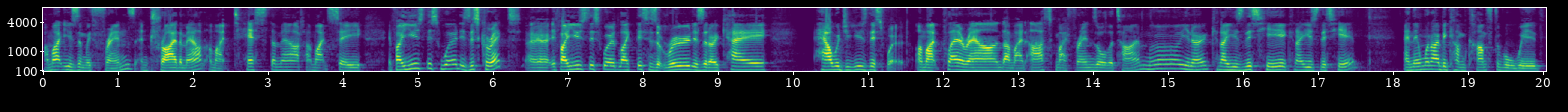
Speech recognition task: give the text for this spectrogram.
I might use them with friends and try them out. I might test them out. I might see if I use this word, is this correct? Uh, if I use this word like this, is it rude? Is it okay? How would you use this word? I might play around. I might ask my friends all the time, oh, you know, can I use this here? Can I use this here? And then when I become comfortable with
